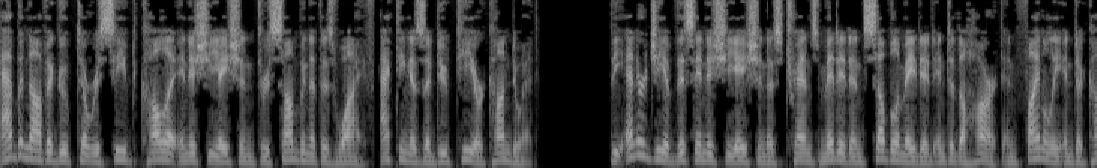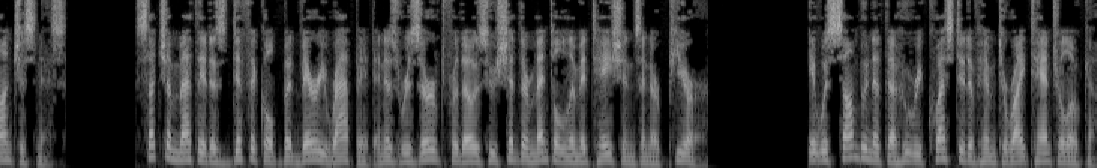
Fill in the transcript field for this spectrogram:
Abhinavagupta received Kaula initiation through Sambhunatha's wife acting as a duti or conduit. The energy of this initiation is transmitted and sublimated into the heart and finally into consciousness. Such a method is difficult but very rapid and is reserved for those who shed their mental limitations and are pure. It was Sambhunatha who requested of him to write Tantraloka.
